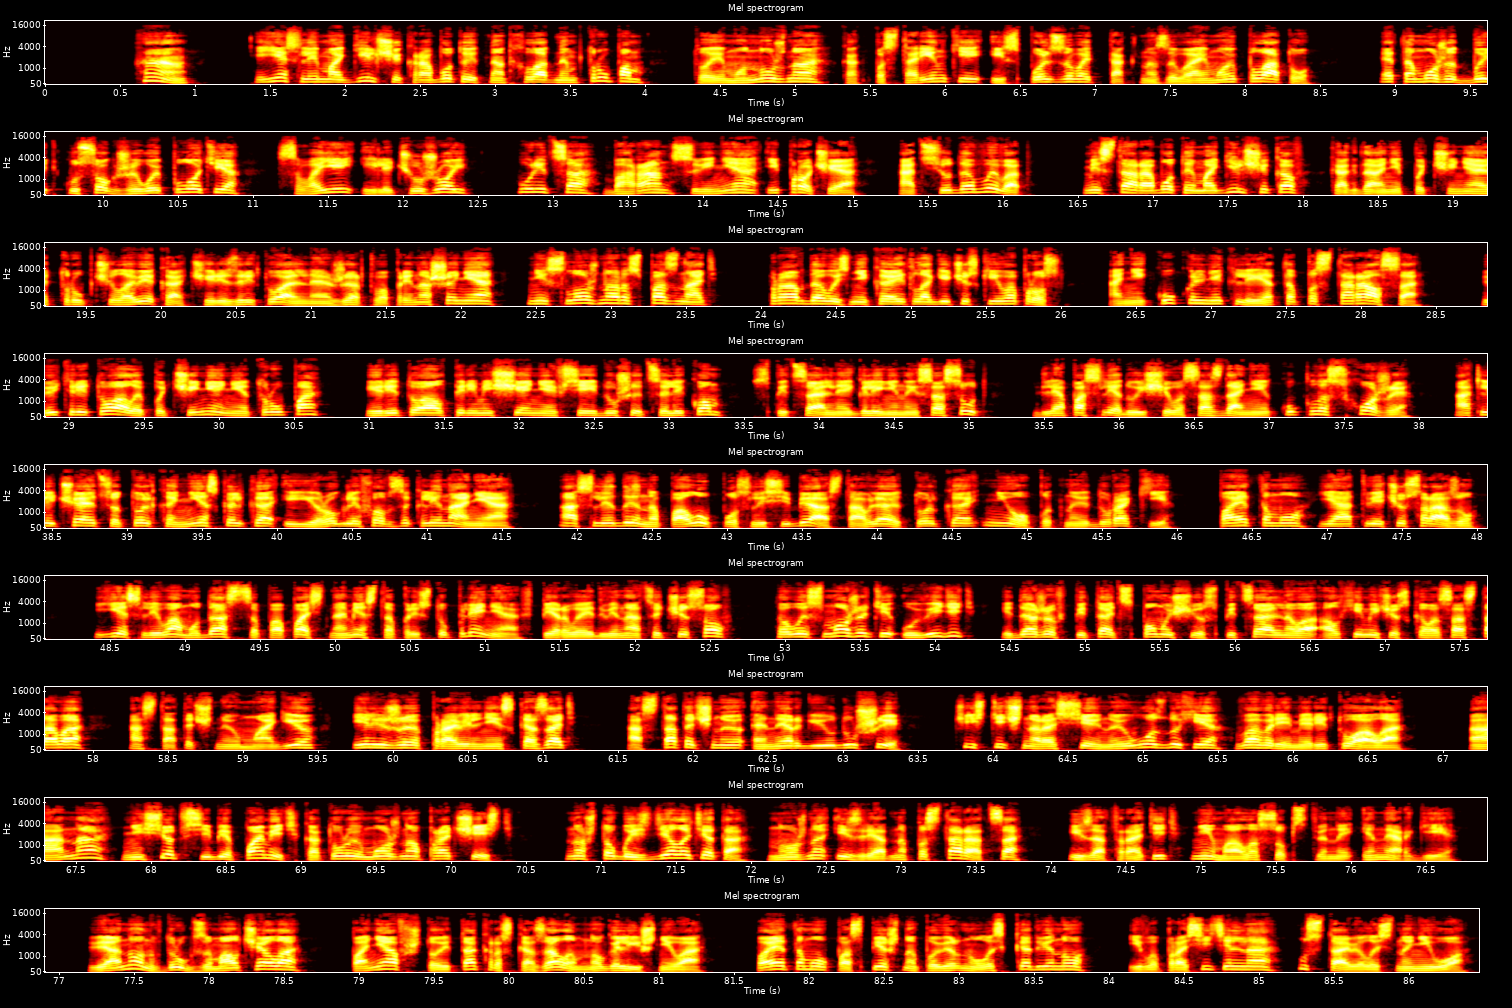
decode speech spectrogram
Хм, если могильщик работает над хладным трупом, то ему нужно, как по старинке, использовать так называемую плату. Это может быть кусок живой плоти, своей или чужой, курица, баран, свинья и прочее. Отсюда вывод. Места работы могильщиков, когда они подчиняют труп человека через ритуальное жертвоприношение, несложно распознать. Правда, возникает логический вопрос, а не кукольник ли это постарался? Ведь ритуалы подчинения трупа и ритуал перемещения всей души целиком в специальный глиняный сосуд для последующего создания куклы схожи. Отличаются только несколько иероглифов заклинания, а следы на полу после себя оставляют только неопытные дураки. Поэтому я отвечу сразу. Если вам удастся попасть на место преступления в первые 12 часов, то вы сможете увидеть и даже впитать с помощью специального алхимического состава остаточную магию, или же, правильнее сказать, остаточную энергию души, частично рассеянную в воздухе во время ритуала а она несет в себе память, которую можно прочесть, но чтобы сделать это, нужно изрядно постараться и затратить немало собственной энергии. Вианон вдруг замолчала, поняв, что и так рассказала много лишнего, поэтому поспешно повернулась к Эдвину и вопросительно уставилась на него.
